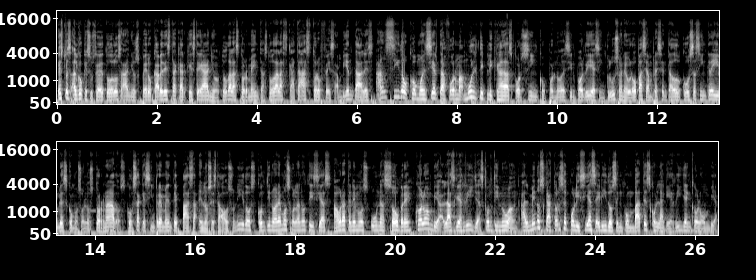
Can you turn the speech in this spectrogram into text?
Esto es algo que sucede todos los años, pero cabe destacar que este año todas las tormentas, todas las catástrofes ambientales han sido como en cierta forma multiplicadas por 5, por no decir por 10. Incluso en Europa se han presentado cosas increíbles como son los tornados, cosa que simplemente pasa en los Estados Unidos. Continuaremos con las noticias. Ahora tenemos una sobre Colombia. Las guerrillas continúan. Al menos 14 policías heridos en combates con la guerrilla en Colombia.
